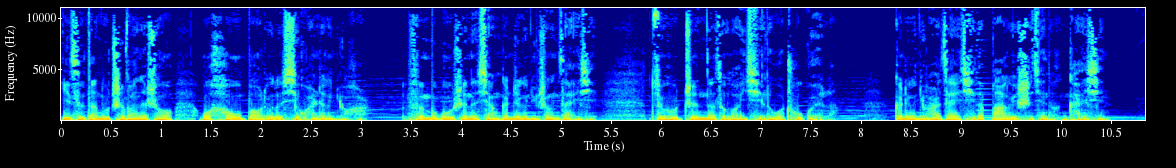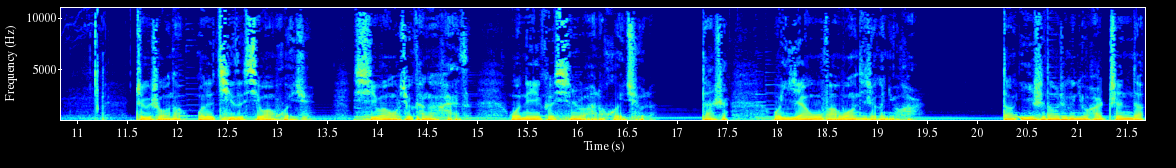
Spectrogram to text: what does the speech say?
一次单独吃饭的时候，我毫无保留的喜欢这个女孩，奋不顾身的想跟这个女生在一起，最后真的走到一起了。我出轨了，跟这个女孩在一起的八个月时间都很开心。这个时候呢，我的妻子希望回去。”希望我去看看孩子，我那一刻心软了，回去了。但是，我依然无法忘记这个女孩。当意识到这个女孩真的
